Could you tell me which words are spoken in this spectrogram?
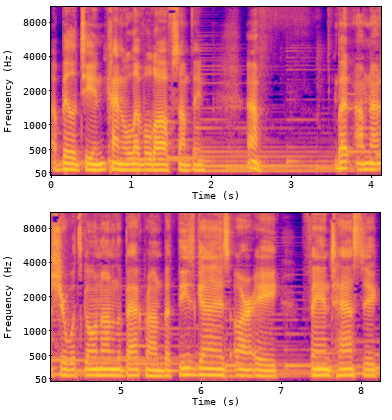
ability and kind of leveled off something. Oh, but I'm not sure what's going on in the background. But these guys are a fantastic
